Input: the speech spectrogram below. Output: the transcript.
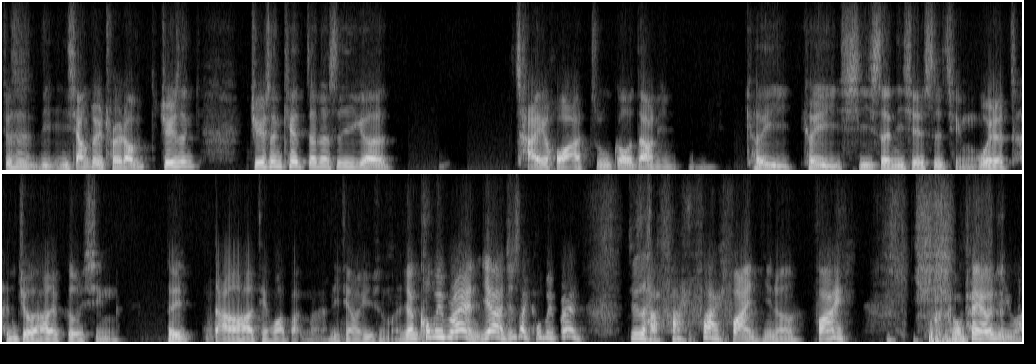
就是你你相对 trade off Jason Jason Kidd 真的是一个才华足够到你可以可以牺牲一些事情，为了成就他的个性。可以达到他的天花板嘛？你听我意思吗？像 Kobe Bryant，Yeah，just like Kobe Bryant，就是哈，Fine，Fine，Fine，you know，Fine，我配合你嘛，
